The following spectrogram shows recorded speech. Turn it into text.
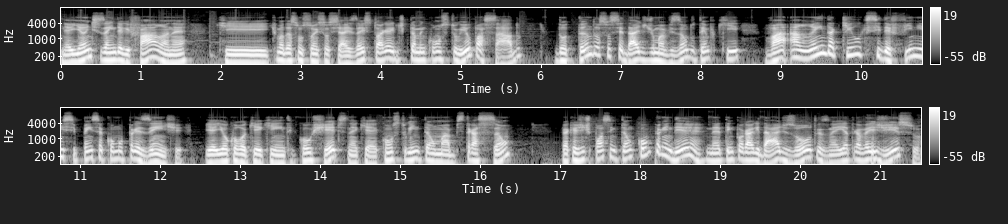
E antes ainda ele fala, né, que, que uma das funções sociais da história é de também construir o passado, dotando a sociedade de uma visão do tempo que vá além daquilo que se define e se pensa como presente. E aí eu coloquei aqui entre colchetes, né, que é construir então uma abstração para que a gente possa então compreender né, temporalidades outras, né, e através disso,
